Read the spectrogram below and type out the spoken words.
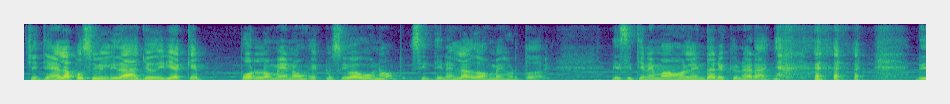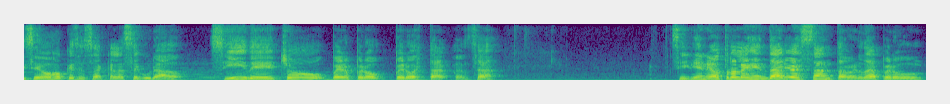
Si tienes la posibilidad, yo diría que por lo menos exclusiva 1. Si tienes la 2, mejor todavía. Y si tiene más ojo legendario que una araña. Dice, ojo que se saca el asegurado. Sí, de hecho, bueno, pero, pero está, o sea, si viene otro legendario es Santa, ¿verdad? Pero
